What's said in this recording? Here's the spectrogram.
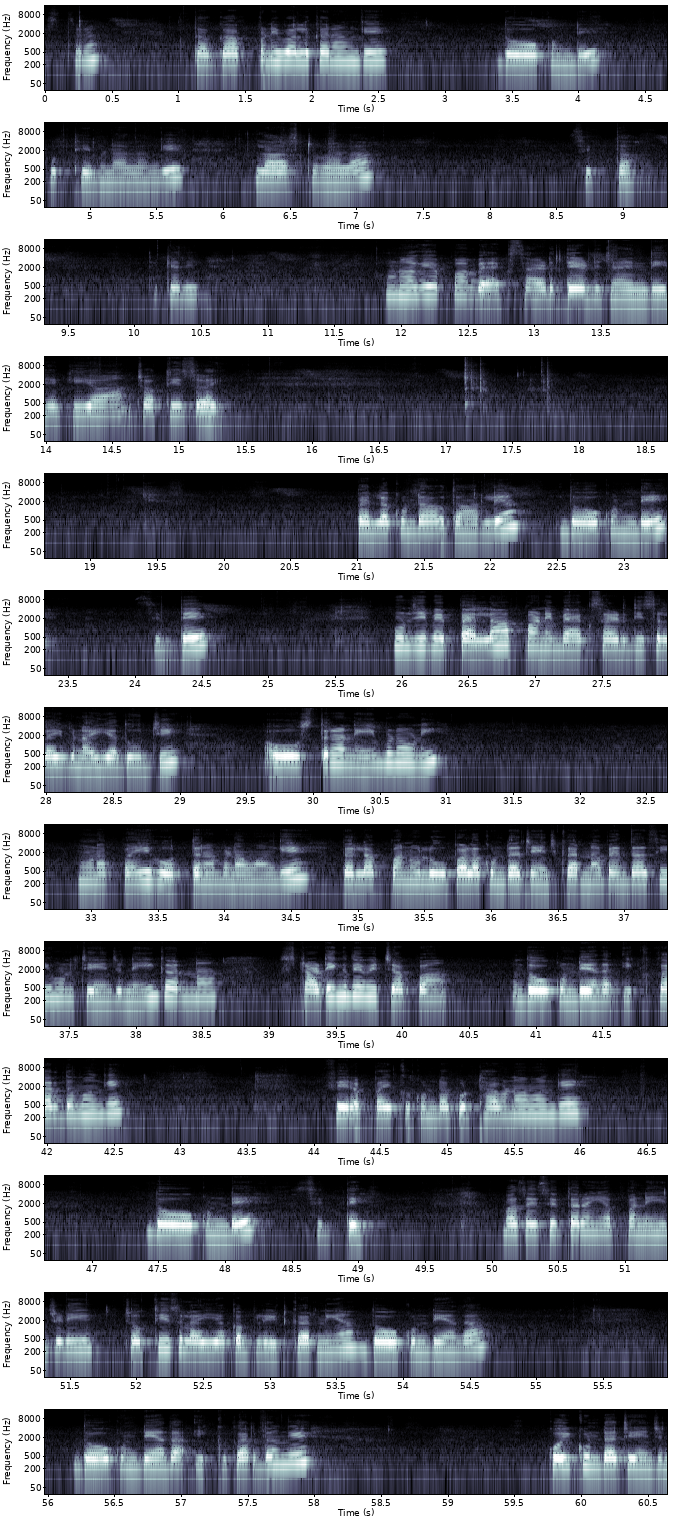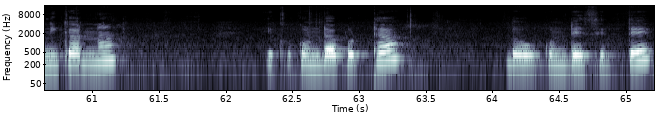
ਇਸ ਤਰ੍ਹਾਂ ਧਾਗਾ ਆਪਣੇ ਵੱਲ ਕਰਾਂਗੇ, ਦੋ ਕੁੰਡੇ ਪੁੱਠੇ ਬਣਾ ਲਾਂਗੇ, ਲਾਸਟ ਵਾਲਾ ਸਿੱਧਾ ਠੀਕ ਹੈ ਜੀ। ਹੁਣ ਆ ਗਏ ਆਪਾਂ ਬੈਕ ਸਾਈਡ ਤੇ ਡਿਜ਼ਾਈਨ ਦੀ ਹੈਗੀ ਆ ਚੌਥੀ ਸਿਲਾਈ। ਪਹਿਲਾ ਕੁੰਡਾ ਉਤਾਰ ਲਿਆ, ਦੋ ਕੁੰਡੇ ਸਿੱਧੇ। ਹੁਣ ਜਿਵੇਂ ਪਹਿਲਾਂ ਆਪਾਂ ਨੇ ਬੈਕ ਸਾਈਡ ਦੀ ਸਿਲਾਈ ਬਣਾਈ ਆ ਦੂਜੀ ਉਸ ਤਰ੍ਹਾਂ ਨਹੀਂ ਬਣਾਉਣੀ। ਹੁਣ ਆਪਾਂ ਇਹ ਹੋਰ ਤਰ੍ਹਾਂ ਬਣਾਵਾਂਗੇ। ਪਹਿਲਾਂ ਆਪਾਂ ਨੂੰ ਲੂਪ ਵਾਲਾ ਕੁੰਡਾ ਚੇਂਜ ਕਰਨਾ ਪੈਂਦਾ ਸੀ, ਹੁਣ ਚੇਂਜ ਨਹੀਂ ਕਰਨਾ। ਸਟਾਰਟਿੰਗ ਦੇ ਵਿੱਚ ਆਪਾਂ ਦੋ ਕੁੰਡਿਆਂ ਦਾ ਇੱਕ ਕਰ ਦਵਾਂਗੇ। ਫਿਰ ਆਪਾਂ ਇੱਕ ਕੁੰਡਾ ਪੁੱਠਾ ਬਣਾਵਾਂਗੇ। ਦੋ ਕੁੰਡੇ ਸਿੱਧੇ। ਬਸ ਇਸੇ ਤਰ੍ਹਾਂ ਹੀ ਆਪਾਂ ਨੇ ਜਿਹੜੀ ਚੌਥੀ ਸਲਾਈ ਆ ਕੰਪਲੀਟ ਕਰਨੀ ਆ। ਦੋ ਕੁੰਡਿਆਂ ਦਾ, ਦੋ ਕੁੰਡਿਆਂ ਦਾ ਇੱਕ ਕਰ ਦਾਂਗੇ। ਕੋਈ ਕੁੰਡਾ ਚੇਂਜ ਨਹੀਂ ਕਰਨਾ। ਇੱਕ ਕੁੰਡਾ ਪੁੱਠਾ, ਦੋ ਕੁੰਡੇ ਸਿੱਧੇ।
